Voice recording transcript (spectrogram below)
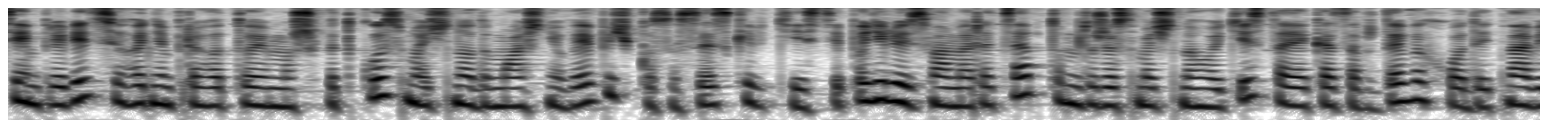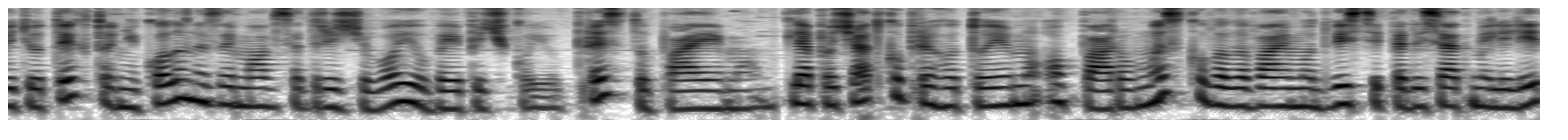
Всім привіт! Сьогодні приготуємо швидку смачну домашню випічку сосиски в тісті. Поділюсь з вами рецептом дуже смачного тіста, яке завжди виходить навіть у тих, хто ніколи не займався дріжджовою випічкою. Приступаємо. Для початку приготуємо опару. В миску виливаємо 250 мл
